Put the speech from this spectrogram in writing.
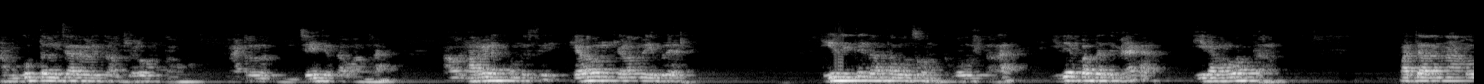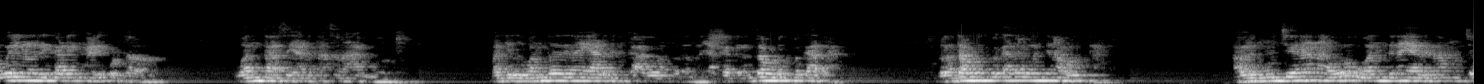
ನಮ್ಮ ಗುಪ್ತ ವಿಚಾರಗಳಿದ್ದಾವೆ ಕೇಳುವಂಥವು ಮ್ಯಾಟರ್ ಚೇಂಜ್ ಇರ್ತಾವ ಅಂದ್ರೆ, ಅವ್ರ ಹೊರಗಡೆ ಕುಂದಿರ್ಸಿ ಕೇಳೋರು ಕೇಳೋರು ಇಬ್ಬರೇ ಈ ರೀತಿ ಗ್ರಂಥ ಓದಿಸುವಂತ ಓದಿಸ್ತಾರ ಇದೇ ಪದ್ಧತಿ ಮ್ಯಾಗ ಈಗ ನಾವು ಓದ್ತಾರ. ಮತ್ತೆ ಅದನ್ನ ಮೊಬೈಲ್ನ ರೆಕಾರ್ಡಿಂಗ್ ಮಾಡಿ ಕೊಡ್ತಾರ ಅವರು. ಒಂದ್ ತಾಸು, ಎರಡು ತಾಸನ ಆಗ್ಬೋದು ಮತ್ತೆ ಇದು ಒಂದು ದಿನ, ಎರಡು ದಿನಕ್ಕೆ ಆಗುವಂತದಲ್ಲ ಯಾಕಂದ್ರೆ ಗ್ರಂಥ ಹುಡುಕ್ಬೇಕಾದ್ರೆ ಗ್ರಂಥ ಹುಡುಕ್ಬೇಕಾದ್ರೆ ಒಂದಿನ ದಿನ ಹೋಗುತ್ತೆ. ಅವ್ರಿಗೆ ಮುಂಚೆನ ನಾವು ಒಂದ್ ದಿನ, ಎರಡು ದಿನ ಮುಂಚೆ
